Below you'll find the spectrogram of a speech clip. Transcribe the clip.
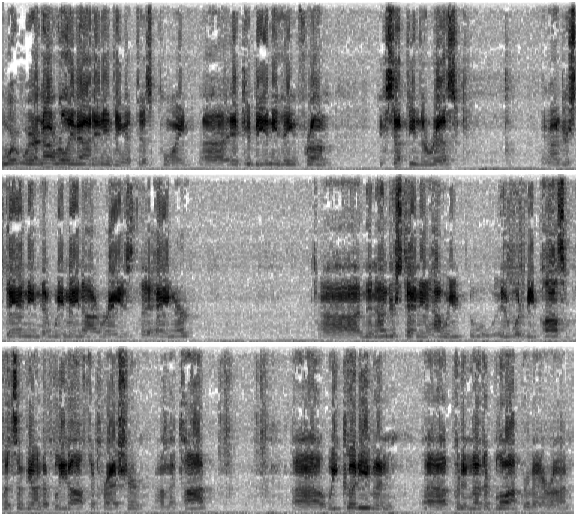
We're, we're not really anything at this point. Uh, it could be anything from accepting the risk and understanding that we may not raise the hanger, uh, and then understanding how we it would be possible to put something on to bleed off the pressure on the top. Uh, we could even uh, put another blowout preventer on.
